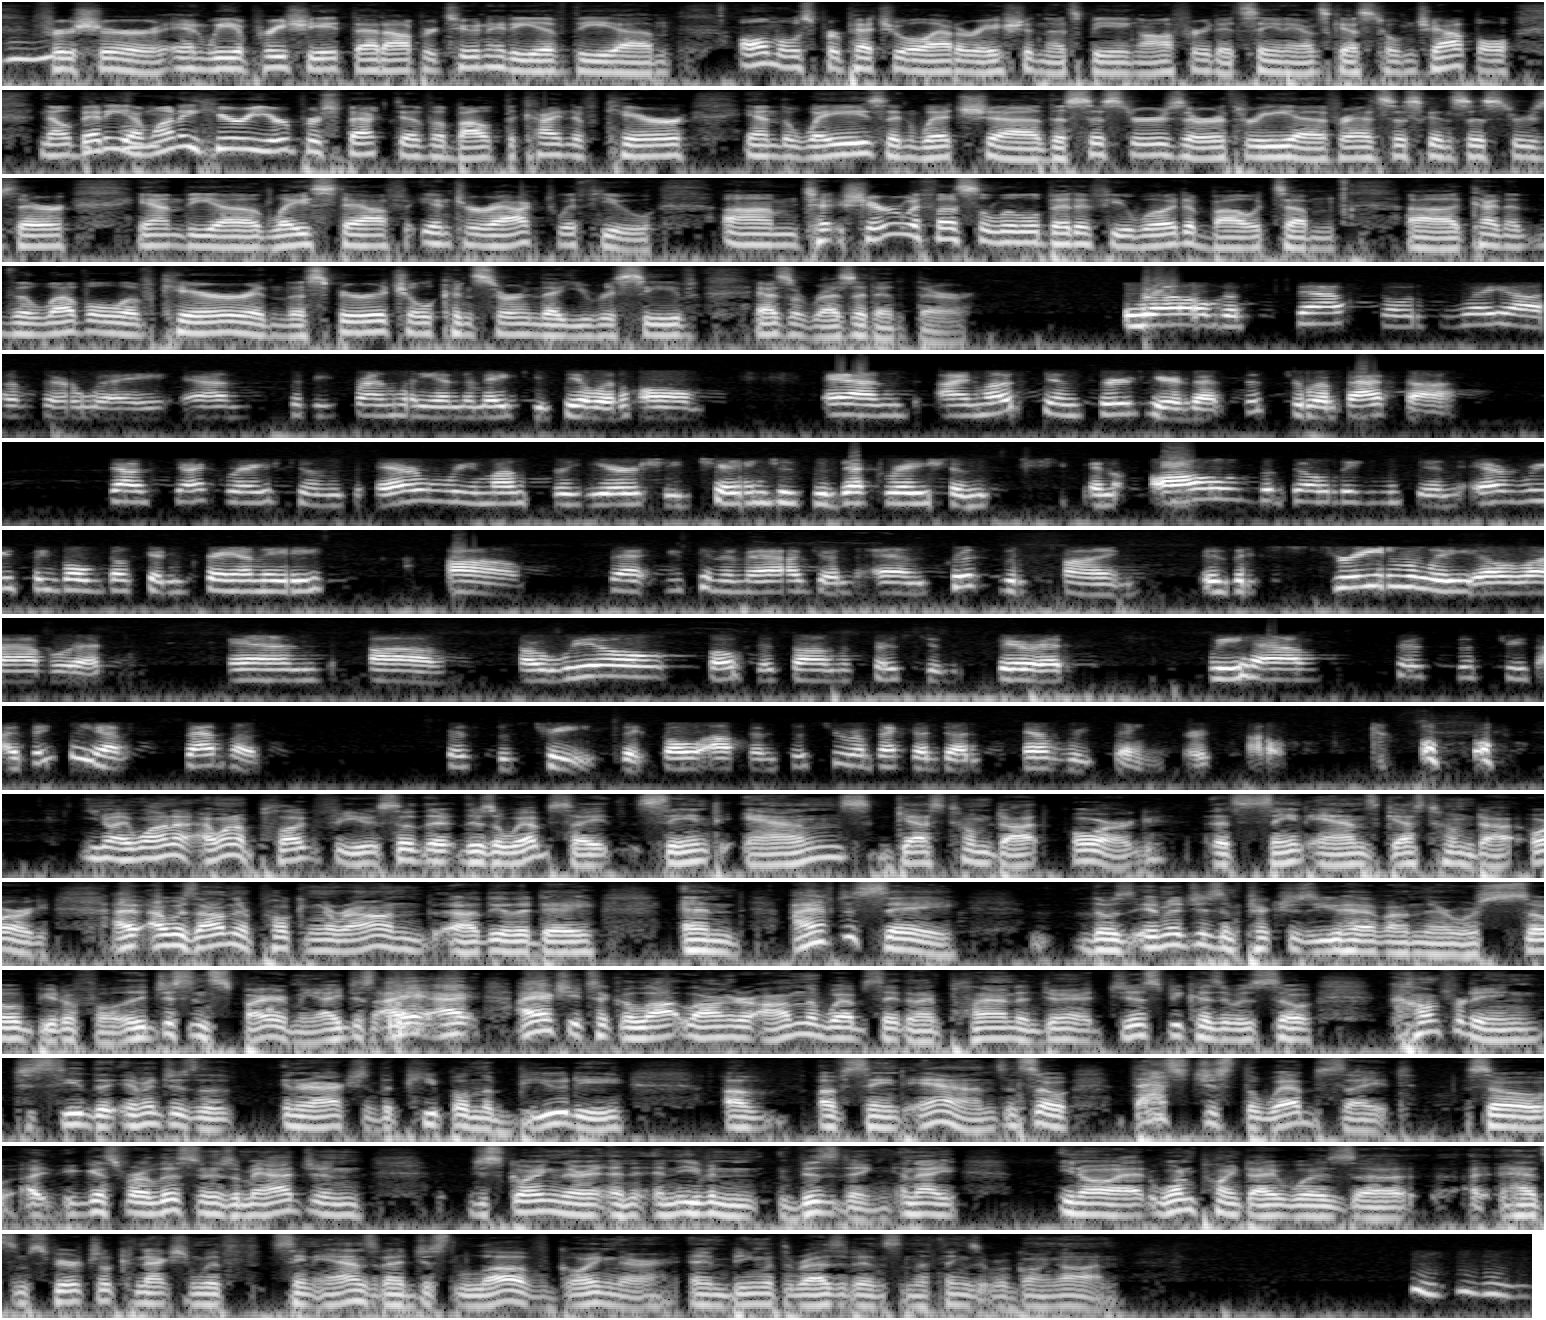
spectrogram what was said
Mm-hmm. For sure. And we appreciate that opportunity of the um, almost perpetual adoration that's being offered at St. Anne's Guest Home Chapel. Now, Betty, mm-hmm. I want to hear your perspective about the kind of care and the ways in which uh, the sisters, there are three uh, Franciscan sisters there, and the uh, lay staff interact with you. Um, t- share with us a little bit, if you would, about um, uh, kind of the level of care and the spiritual concern that you receive as a resident there. Well, the staff goes way out of their way and to be friendly and to make you feel at home. And I must insert here that Sister Rebecca does decorations every month of the year. She changes the decorations in all of the buildings, in every single nook and cranny uh, that you can imagine. And Christmas time is extremely elaborate and uh, a real focus on the Christian spirit we have Christmas trees. I think we have seven Christmas trees that go up, and Sister Rebecca does everything herself. you know, I want to I want to plug for you. So there, there's a website, saintannesguesthome.org. That's saintannesguesthome.org. I, I was on there poking around uh, the other day, and I have to say, those images and pictures you have on there were so beautiful. It just inspired me. I just I, I I actually took a lot longer on the website than I planned on doing it just because it was so comforting to see the images of interaction, the people and the beauty of of St. Anne's. And so that's just the website. So I guess for our listeners, imagine just going there and, and even visiting. And I you know, at one point I was uh, I had some spiritual connection with St. Anne's, and I just love going there and being with the residents and the things that were going on. Mm-hmm.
